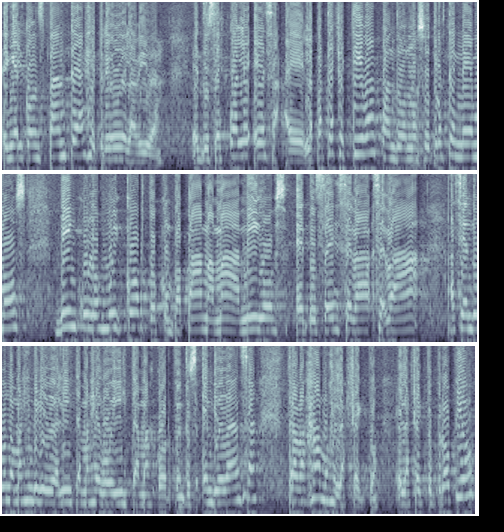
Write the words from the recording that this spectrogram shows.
en el constante ajetreo de la vida. Entonces, ¿cuál es esa? Eh, la parte afectiva, cuando nosotros tenemos vínculos muy cortos con papá, mamá, amigos, entonces se va, se va haciendo uno más individualista, más egoísta, más corto. Entonces, en biodanza trabajamos el afecto, el afecto propio,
